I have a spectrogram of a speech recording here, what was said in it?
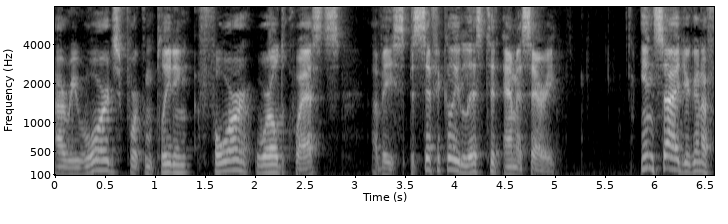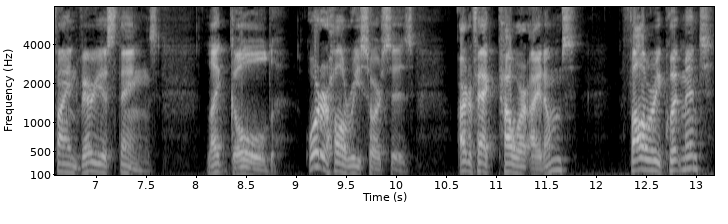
are rewards for completing four world quests of a specifically listed emissary. Inside you're going to find various things like gold, order hall resources, artifact power items, follower equipment,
